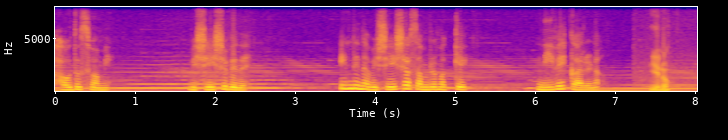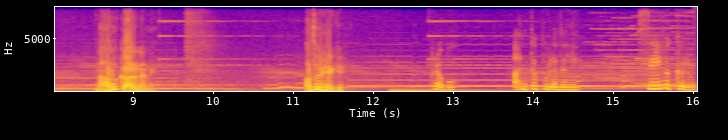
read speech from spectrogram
ಹೌದು ಸ್ವಾಮಿ ವಿಶೇಷವಿದೆ. ಇಂದಿನ ವಿಶೇಷ ಸಂಭ್ರಮಕ್ಕೆ ನೀವೇ ಕಾರಣ? ಏನು? ನಾನು ಕಾರಣನೇ? ಅದು ಹೇಗೆ? ಪ್ರಭು ಅಂತಪುರದಲ್ಲಿ ಸೇವಕರು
